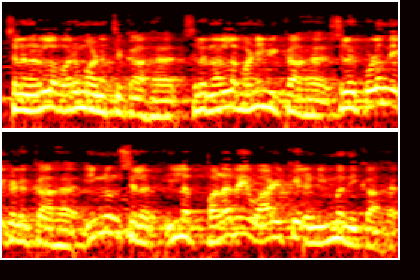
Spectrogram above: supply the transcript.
சில நல்ல வருமானத்துக்காக சில நல்ல மனைவிக்காக சில குழந்தைகளுக்காக இன்னும் சிலர் இல்ல பலரே வாழ்க்கையில நிம்மதிக்காக.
